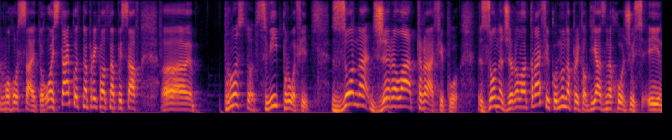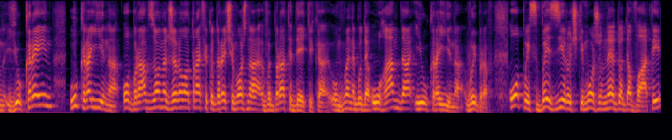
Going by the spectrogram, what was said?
мого сайту. Ось так, от, наприклад, написав. Е, Просто свій профіль. Зона джерела трафіку. Зона джерела трафіку. Ну, наприклад, я знаходжусь in Ukraine, Україна. Обрав зона джерела трафіку. До речі, можна вибирати декілька. У мене буде Уганда і Україна. Вибрав. Опис без зірочки можу не додавати.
